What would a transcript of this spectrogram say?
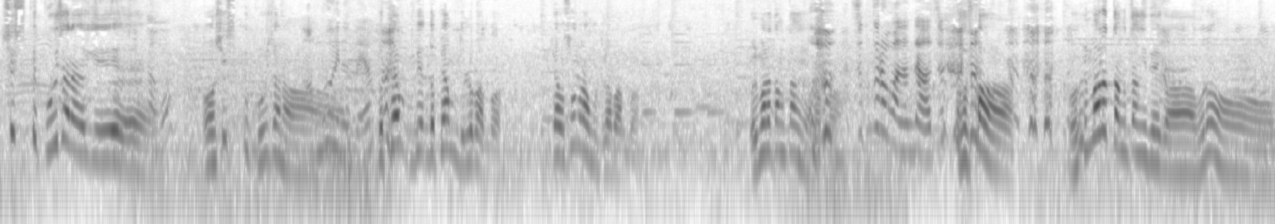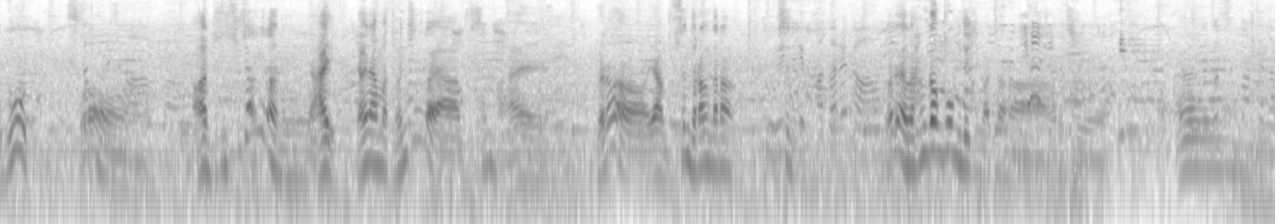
식스팩 보이잖아 여기. 좋다고? 어 식스팩 보이잖아. 안 보이는데요? 너배 너배 한번 눌러봐 한번. 배 한번 손으로 한번 눌러봐 한번. 얼마나 땅땅해 어. 쑥 들어가는데 아주? 어서 얼마나 땅땅이 배가. 그럼. 어. 마. 아 무슨 수장이라니. 아이 야 그냥 한번 던진 거야 무슨 아이 그럼. 야 무슨 너랑 나랑. 무슨 바다를 가. 그래 한강 보면 되지 맞잖아 그렇지 여자친구한테나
